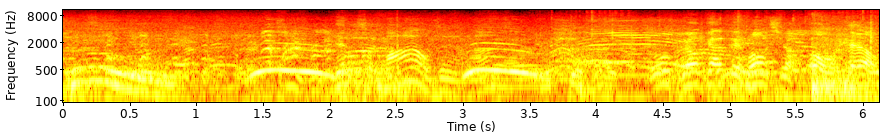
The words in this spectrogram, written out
two, Getting some miles in, huh? Y'all got the whole shot. Oh, hell.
